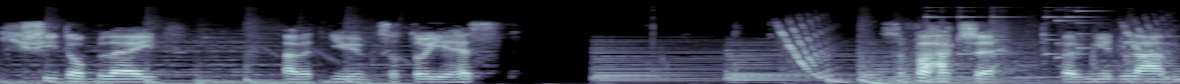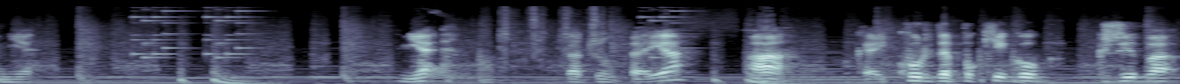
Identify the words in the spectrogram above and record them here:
Kishido Blade. Nawet nie wiem co to jest. Zobaczę, pewnie dla mnie. Nie? Dla Junpei'a? A, okej. Kurde, pokiego grzyba...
